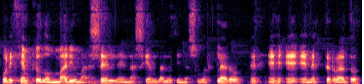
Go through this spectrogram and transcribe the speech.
por ejemplo, don Mario Marcel en Hacienda lo tiene súper claro en este rato.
